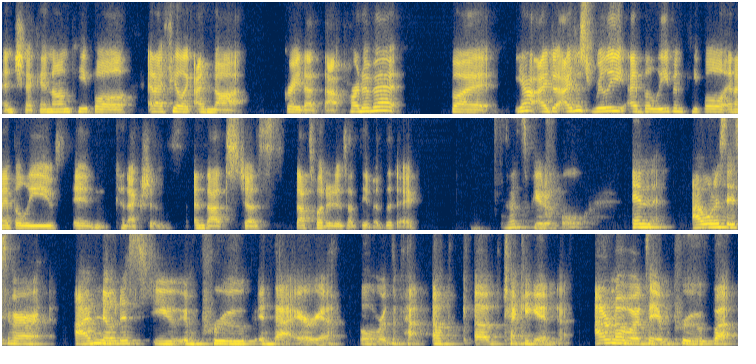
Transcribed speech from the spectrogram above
and check in on people. And I feel like I'm not great at that part of it. But yeah, I, I just really, I believe in people and I believe in connections. And that's just, that's what it is at the end of the day. That's beautiful. And I want to say, Sumera, I've noticed you improve in that area over the past of, of checking in. I don't know if I'd say improve, but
